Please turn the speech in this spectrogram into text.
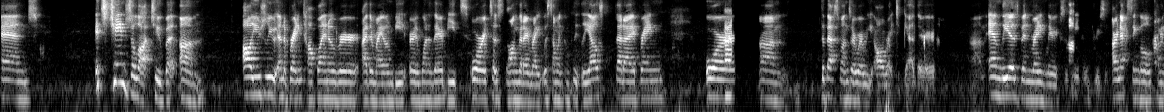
and it's changed a lot too, but um, I'll usually end up writing top line over either my own beat or one of their beats, or it's a song that I write with someone completely else that I bring, or um, the best ones are where we all write together. Um, and Leah's been writing lyrics with me. recently. Our next single coming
